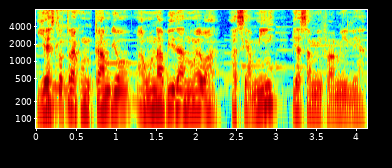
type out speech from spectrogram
y esto trajo un cambio a una vida nueva hacia mí y hacia mi familia.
